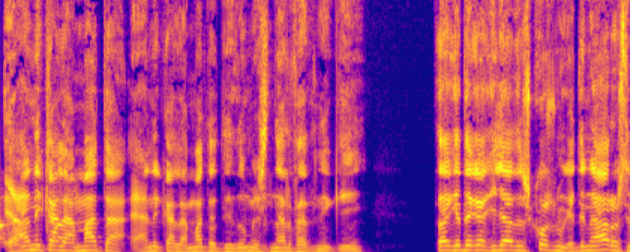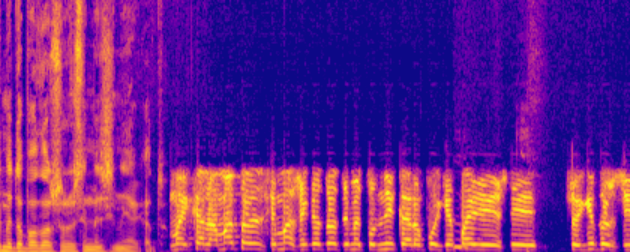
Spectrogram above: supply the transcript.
εάν η, Καλαμάτα, εάν η Καλαμάτα τη δούμε στην Αλφα Εθνική, θα έχει 10.000 κόσμο γιατί είναι άρρωστη με το ποδόσφαιρο στη Μεσσηνία κάτω. Μα η Καλαμάτα δεν θυμάσαι και τότε με τον Νίκαρο που είχε πάει στη, στο γήπεδο τη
